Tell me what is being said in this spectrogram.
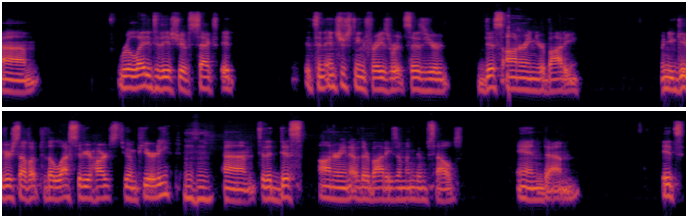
um, related to the issue of sex it it's an interesting phrase where it says you're dishonoring your body when you give yourself up to the lust of your hearts to impurity hmm um, to the dishonoring of their bodies among themselves. And um, it's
